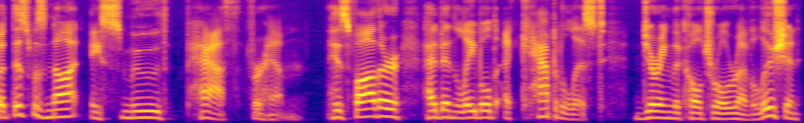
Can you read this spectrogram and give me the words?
but this was not a smooth path for him. His father had been labeled a capitalist during the Cultural Revolution,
